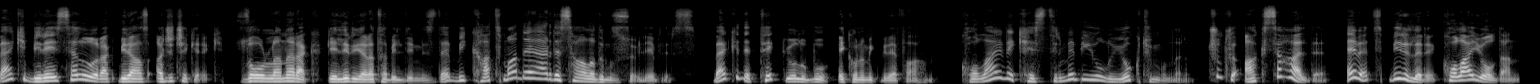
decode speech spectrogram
belki bireysel olarak biraz acı çekerek, zorlanarak gelir yaratabildiğimizde bir katma değerde sağladığımızı söyleyebiliriz. Belki de tek yolu bu ekonomik bir refahın. Kolay ve kestirme bir yolu yok tüm bunların. Çünkü aksi halde evet birileri kolay yoldan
